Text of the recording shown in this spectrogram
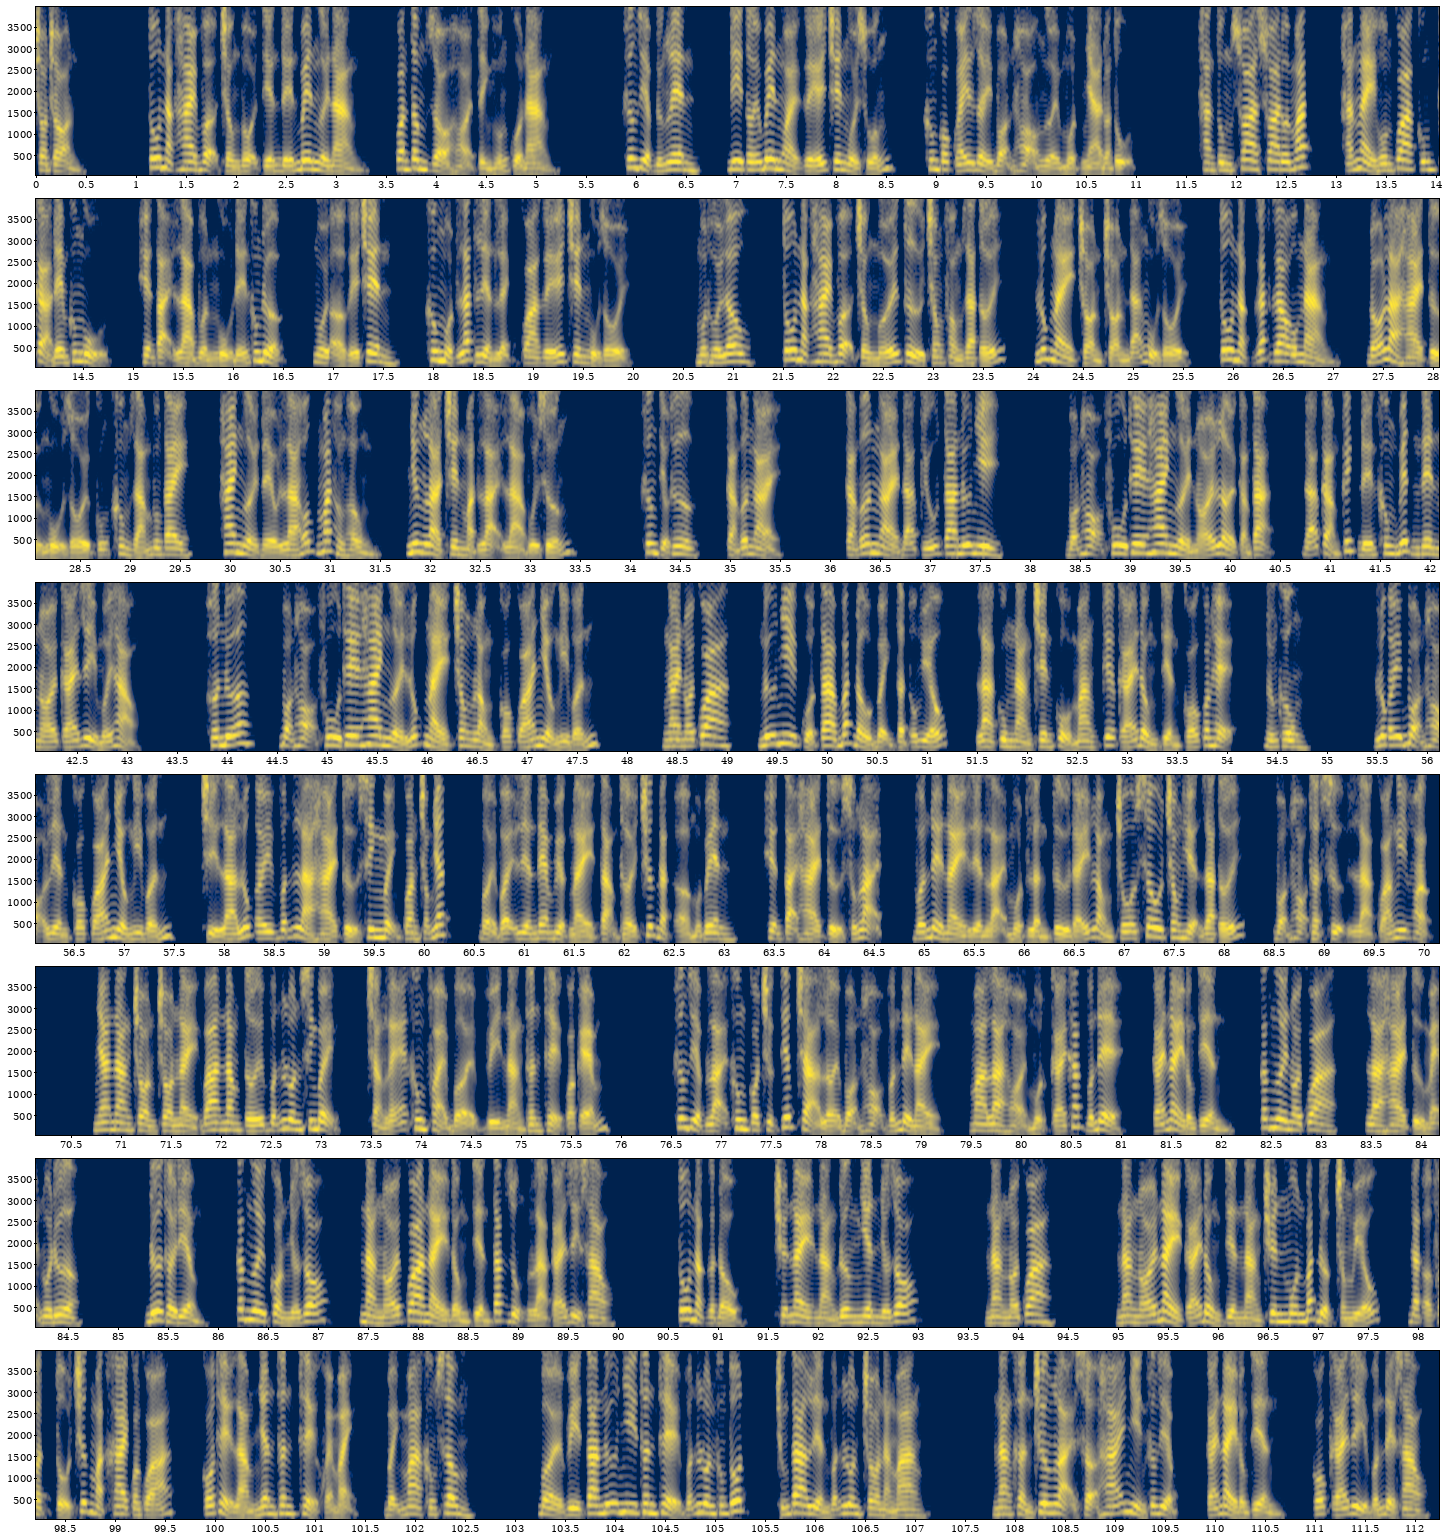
Tròn tròn. Tô nặc hai vợ chồng vội tiến đến bên người nàng, quan tâm dò hỏi tình huống của nàng. Khương Diệp đứng lên, đi tới bên ngoài ghế trên ngồi xuống, không có quấy giày bọn họ người một nhà đoàn tụ. Hàn Tùng xoa xoa đôi mắt, hắn ngày hôm qua cũng cả đêm không ngủ, hiện tại là buồn ngủ đến không được, ngồi ở ghế trên, không một lát liền lệnh qua ghế trên ngủ rồi. Một hồi lâu, Tô Nặc hai vợ chồng mới từ trong phòng ra tới, lúc này tròn tròn đã ngủ rồi, Tô Nặc gắt gao ôm nàng, đó là hài tử ngủ rồi cũng không dám buông tay, hai người đều là hốc mắt hồng hồng, nhưng là trên mặt lại là vui sướng. Khương Tiểu Thư, cảm ơn ngài. Cảm ơn ngài đã cứu ta nữ nhi. Bọn họ phu thê hai người nói lời cảm tạ, đã cảm kích đến không biết nên nói cái gì mới hảo. Hơn nữa, bọn họ phu thê hai người lúc này trong lòng có quá nhiều nghi vấn. Ngài nói qua, nữ nhi của ta bắt đầu bệnh tật ốm yếu, là cùng nàng trên cổ mang kia cái đồng tiền có quan hệ, đúng không? Lúc ấy bọn họ liền có quá nhiều nghi vấn, chỉ là lúc ấy vẫn là hài tử sinh mệnh quan trọng nhất, bởi vậy liền đem việc này tạm thời trước đặt ở một bên, hiện tại hài tử sống lại, vấn đề này liền lại một lần từ đáy lòng chỗ sâu trong hiện ra tới, bọn họ thật sự là quá nghi hoặc. Nhà nàng tròn tròn này 3 năm tới vẫn luôn sinh bệnh, chẳng lẽ không phải bởi vì nàng thân thể quá kém. Khương Diệp lại không có trực tiếp trả lời bọn họ vấn đề này, mà là hỏi một cái khác vấn đề, cái này đồng tiền, các ngươi nói qua, là hài tử mẹ nuôi đưa. Đưa thời điểm, các ngươi còn nhớ rõ, nàng nói qua này đồng tiền tác dụng là cái gì sao? Tô nặc gật đầu, chuyện này nàng đương nhiên nhớ rõ. Nàng nói qua, nàng nói này cái đồng tiền nàng chuyên môn bắt được trong miếu, đặt ở Phật tổ trước mặt khai quan quá, có thể làm nhân thân thể khỏe mạnh, bệnh ma không xâm. Bởi vì ta nữ nhi thân thể vẫn luôn không tốt, chúng ta liền vẫn luôn cho nàng mang. Nàng khẩn trương lại sợ hãi nhìn Khương Diệp, cái này đồng tiền, có cái gì vấn đề sao?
